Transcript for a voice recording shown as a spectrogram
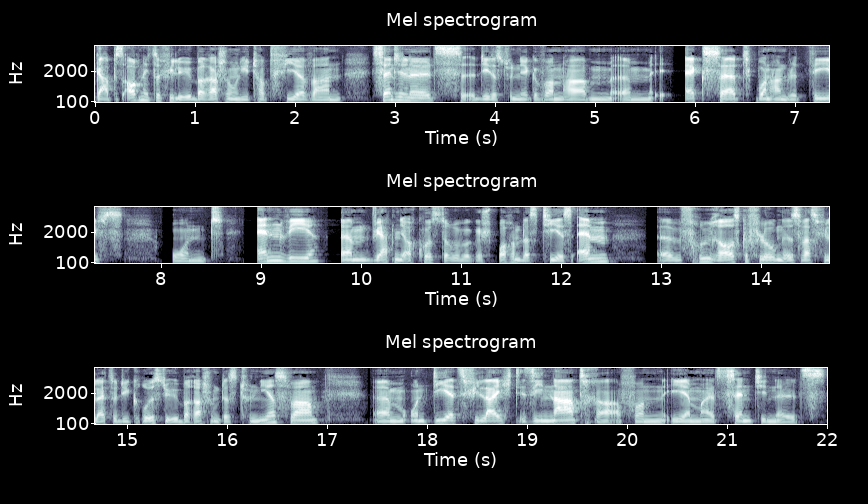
gab es auch nicht so viele Überraschungen. Die Top 4 waren Sentinels, die das Turnier gewonnen haben, ähm, Xset, 100 Thieves und Envy. Ähm, wir hatten ja auch kurz darüber gesprochen, dass TSM äh, früh rausgeflogen ist, was vielleicht so die größte Überraschung des Turniers war. Ähm, und die jetzt vielleicht Sinatra von ehemals Sentinels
